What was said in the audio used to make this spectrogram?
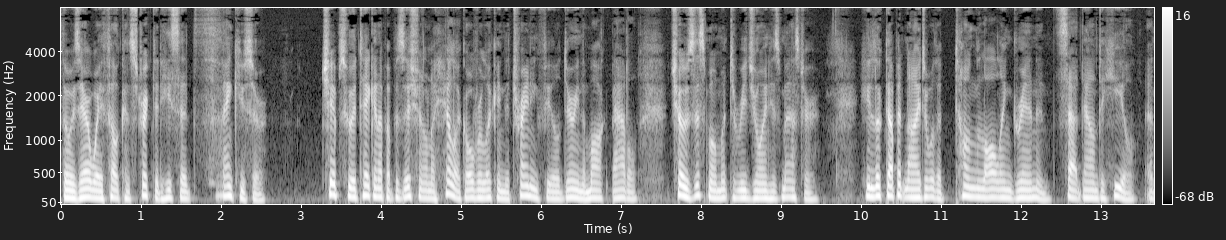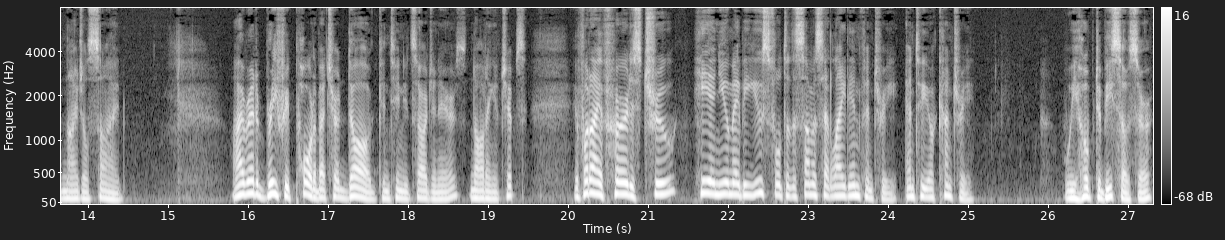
Though his airway felt constricted, he said, Thank you, sir. Chips, who had taken up a position on a hillock overlooking the training field during the mock battle, chose this moment to rejoin his master. He looked up at Nigel with a tongue lolling grin and sat down to heel at Nigel's side. I read a brief report about your dog, continued Sergeant Ayres, nodding at Chips. If what I have heard is true, he and you may be useful to the Somerset Light Infantry and to your country. We hope to be so, sir,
